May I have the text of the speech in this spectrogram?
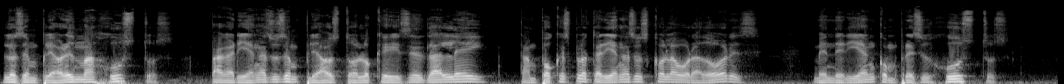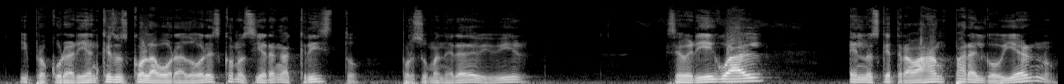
los empleadores más justos, pagarían a sus empleados todo lo que dice la ley, tampoco explotarían a sus colaboradores, venderían con precios justos y procurarían que sus colaboradores conocieran a Cristo por su manera de vivir. Se vería igual en los que trabajan para el gobierno.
